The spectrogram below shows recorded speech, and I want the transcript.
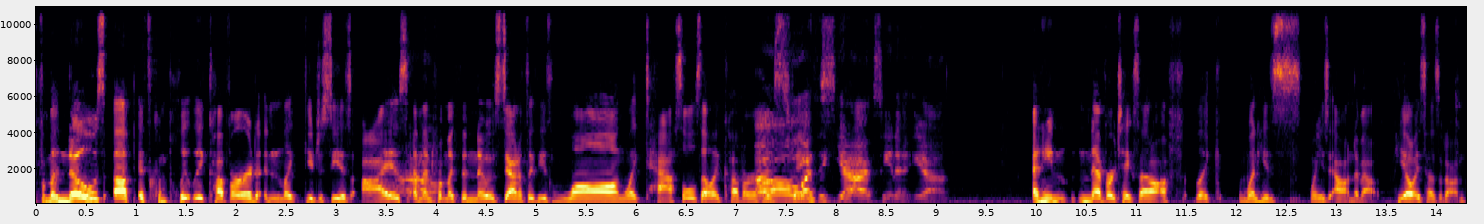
from the nose up, it's completely covered, and like you just see his eyes, and then from like the nose down, it's like these long like tassels that like cover his Oh, face. I think yeah, I've seen it. Yeah. And he never takes that off, like when he's when he's out and about. He always has it on.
